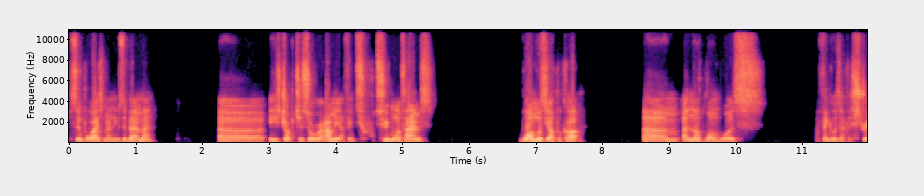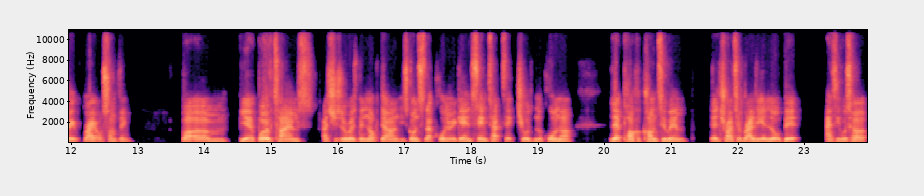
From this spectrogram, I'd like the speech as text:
Simple as man. He was a better man. Uh, he's dropped Chisora how many? I think two, two more times. One was the uppercut. Um, another one was, I think it was like a straight right or something. But um, yeah, both times as Chisora has been knocked down, he's gone to that corner again. Same tactic, chilled in the corner, let Parker come to him, then try to rally a little bit as he was hurt.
